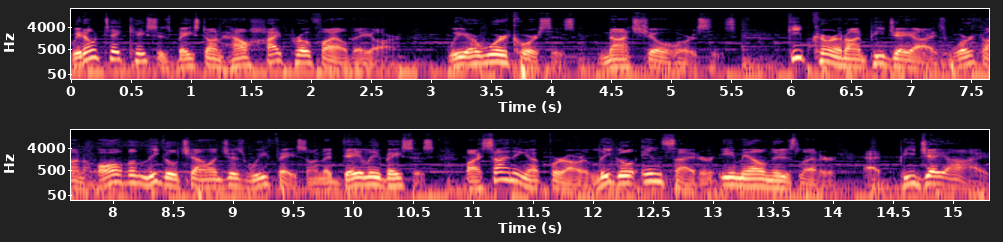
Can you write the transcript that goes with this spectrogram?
We don't take cases based on how high profile they are. We are workhorses, not show horses. Keep current on PJI's work on all the legal challenges we face on a daily basis by signing up for our Legal Insider email newsletter at pji.org.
